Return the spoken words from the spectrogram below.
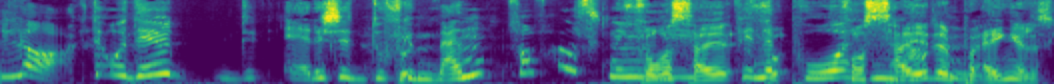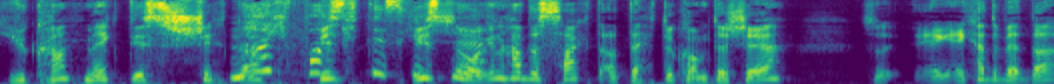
lagd. Og det er jo Er det ikke dokumentforfalskning For å, si, de finner på for å si det på engelsk, you can't make this shit Nei, up. Hvis, faktisk hvis ikke. noen hadde sagt at dette kom til å skje, så jeg, jeg hadde vedda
